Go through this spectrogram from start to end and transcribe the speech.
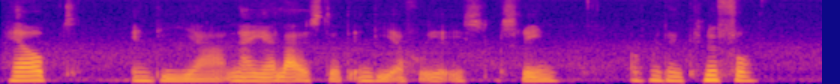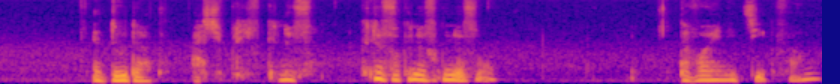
helpt en die ja, naar jou luistert en die er voor je is. Misschien ook met een knuffel. En doe dat, alsjeblieft, knuffel. Knuffel, knuffel, knuffel. Daar word je niet ziek van.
